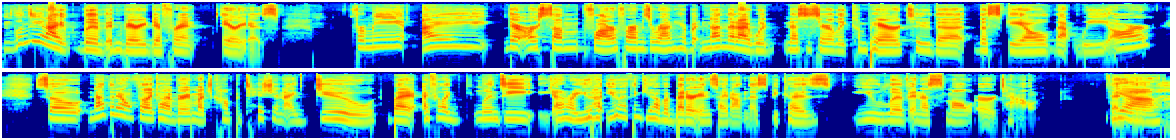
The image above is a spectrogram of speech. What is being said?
lyndsay and i live in very different areas for me, I there are some flower farms around here, but none that I would necessarily compare to the the scale that we are. So, not that I don't feel like I have very much competition, I do, but I feel like Lyndsay, I don't know, you ha- you I think you have a better insight on this because you live in a smaller town. yeah. Me.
